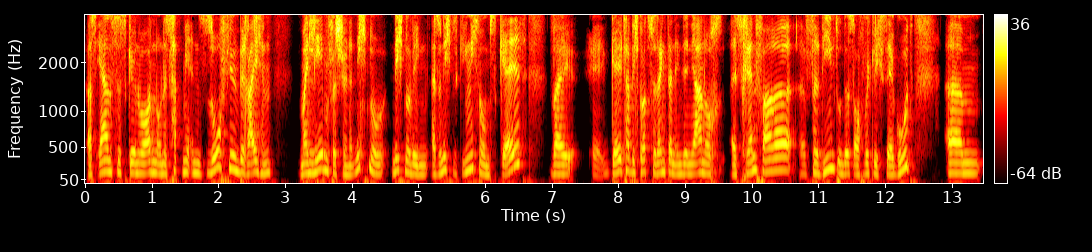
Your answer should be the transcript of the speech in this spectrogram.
was Ernstes geworden und es hat mir in so vielen Bereichen mein Leben verschönert. Nicht nur, nicht nur wegen, also nicht, es ging nicht nur ums Geld, weil äh, Geld habe ich Gott sei Dank dann in den Jahren noch als Rennfahrer äh, verdient und das auch wirklich sehr gut. Ähm,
